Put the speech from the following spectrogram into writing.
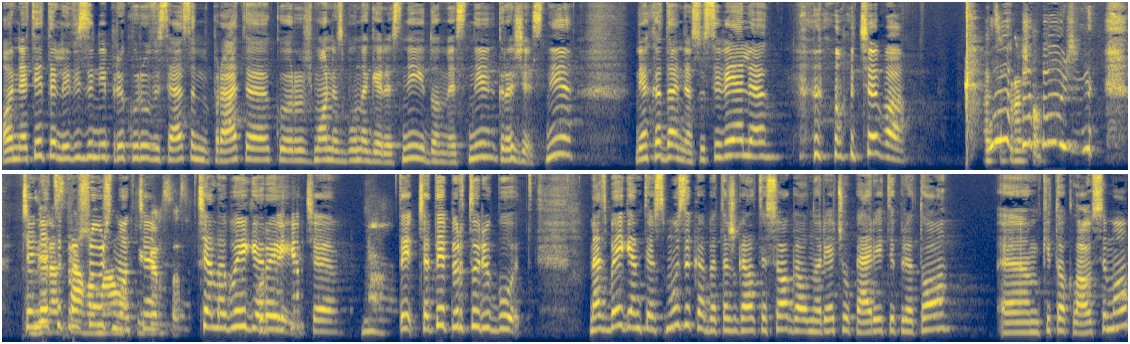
o ne tie televiziniai, prie kurių visi esame įpratę, kur žmonės būna geresni, įdomesni, gražesni, niekada nesusivėlė. o čia va. Atsiprašau. Čia neatsiprašau, žinok, čia, čia labai gerai. Čia, tai, čia taip ir turi būti. Mes baigiam ties muziką, bet aš gal tiesiog gal norėčiau pereiti prie to um, kito klausimo.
